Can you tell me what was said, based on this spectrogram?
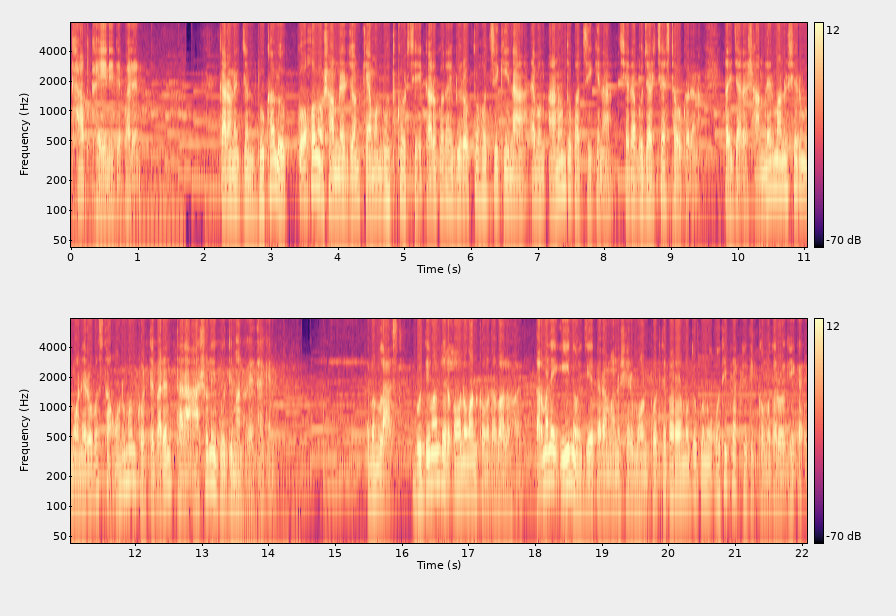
খাপ খাইয়ে নিতে পারেন। কারণ একজন বোকা লোক কখনো সামনের জন কেমন বোধ করছে, কারও কথায় বিরক্ত হচ্ছে কি না এবং আনন্দ পাচ্ছে কি না, সেটা বোঝার চেষ্টাও করে না। তাই যারা সামনের মানুষের মনের অবস্থা অনুমান করতে পারেন, তারা আসলেই বুদ্ধিমান হয়ে থাকেন। এবং লাস্ট বুদ্ধিমানদের অনুমান ক্ষমতা ভালো হয়। তার মানে এই নয় যে তারা মানুষের মন পড়তে পারার মতো কোনো অতিপ্রাকৃতিক ক্ষমতার অধিকারী।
